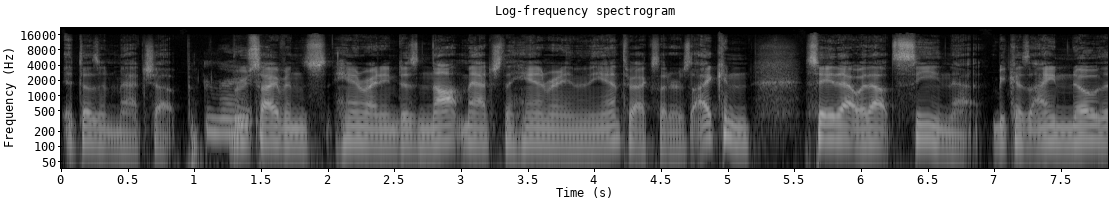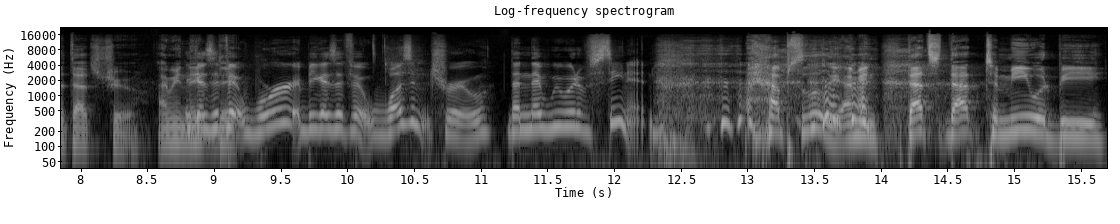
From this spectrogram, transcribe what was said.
it doesn't match up. Right. Bruce Ivins' handwriting does not match the handwriting in the anthrax letters. I can say that without seeing that because I know that that's true. I mean, they- Because if they- it were, because if it wasn't true, then they, we would have seen it. Absolutely. I mean, that's that to me would be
